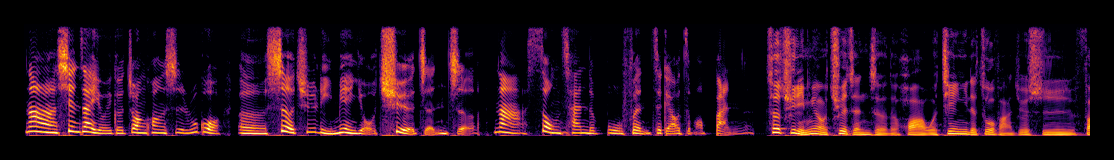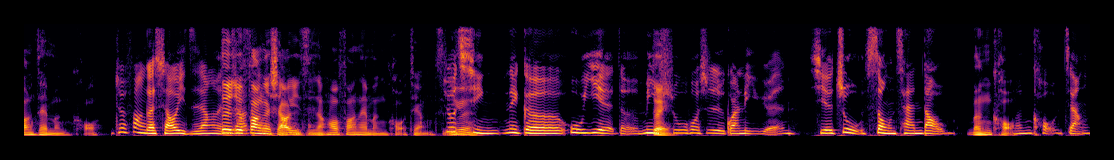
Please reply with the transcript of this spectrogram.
那现在有一个状况是，如果呃社区里面有确诊者，那送餐的部分这个要怎么办呢？社区里面有确诊者的话，我建议的做法就是放在门口，就放个小椅子这样。对，就放个小椅子，然后放在门口这样子。就请那个物业的秘书或是管理员协助送餐到门口，门口这样。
